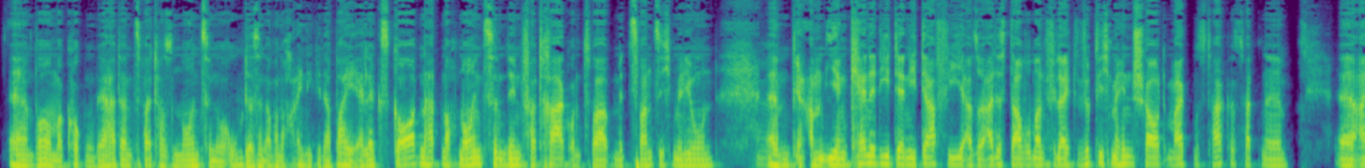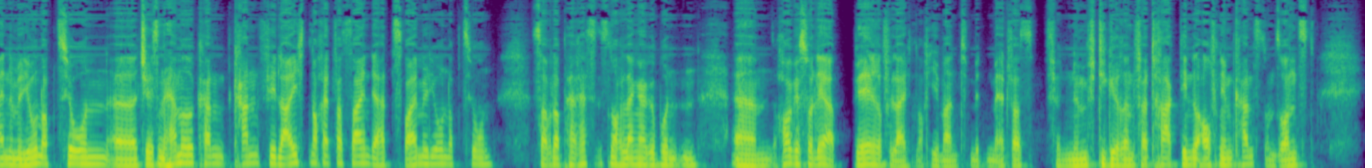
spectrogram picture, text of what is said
Ähm, wollen wir mal gucken. Wer hat dann 2019? Oh, da sind aber noch einige dabei. Alex Gordon hat noch 19 den Vertrag und zwar mit 20 Millionen. Ja. Ähm, wir haben Ian Kennedy, Danny Duffy, also alles da, wo man vielleicht wirklich mal hinschaut. Mike Mustakis hat eine äh, eine Million Option. Äh, Jason Hamill kann kann vielleicht noch etwas sein. Der hat zwei Millionen Optionen. Salvador Perez ist noch länger gebunden. Ähm, Jorge Soler wäre vielleicht noch jemand mit einem etwas vernünftigeren Vertrag, den du aufnehmen kannst. Und sonst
